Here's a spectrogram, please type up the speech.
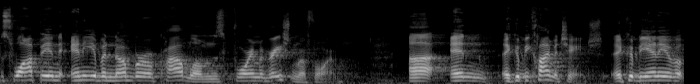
swap in any of a number of problems for immigration reform. Uh, and it could be climate change. It could be any of them.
